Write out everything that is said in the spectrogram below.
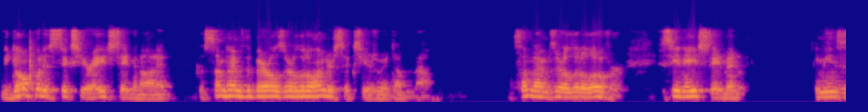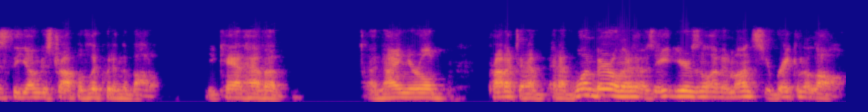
we don't put a six year age statement on it because sometimes the barrels are a little under six years when we dump them out. Sometimes they're a little over. If you see an age statement, it means it's the youngest drop of liquid in the bottle. You can't have a, a nine year old product and have, and have one barrel in there that was eight years and 11 months. You're breaking the law.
